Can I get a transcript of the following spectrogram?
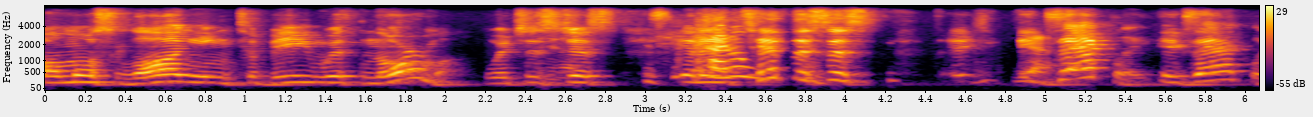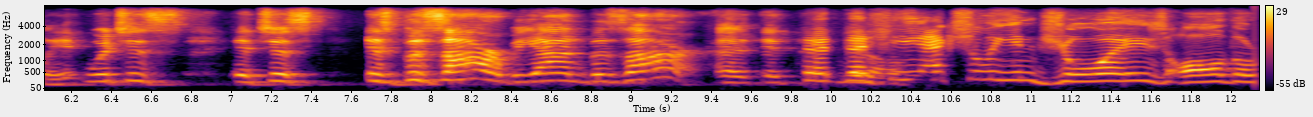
almost longing to be with Norma, which is Yeah. just an kinda- antithesis. Yeah. Exactly, exactly. Which is it just is bizarre beyond bizarre. It- it- that, that actually enjoys all the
